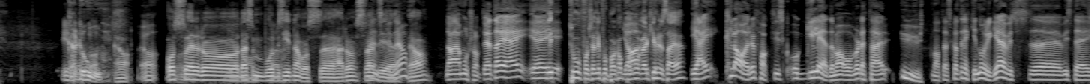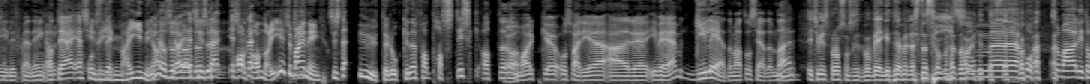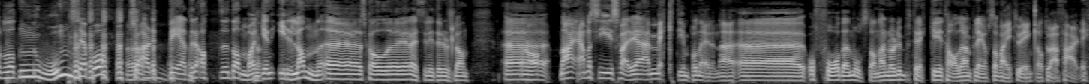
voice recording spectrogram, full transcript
Målet. Ja. Ja. Og så er det da de som bor ved siden av oss eh, her, da. Sverige. Svenskene, ja. ja. Nei, det er morsomt. Dette, jeg, jeg, Litt to forskjellige fotballkamper, Ja. vel kunne si. jeg klarer faktisk å glede meg over dette her uten at jeg skal trekke Norge, hvis, eh, hvis det gir litt mening. At jeg, jeg Og syns det gir mening! Ja, altså, ja, jeg det- det- det er- alt er- annet gir ikke mening! syns det er utelukkende fantastisk at eh, Danmark eh, og Sverige er i VM. Gleder meg til å se dem der. Ikke minst for oss som skal sitte på VGTV neste sommer. så som, eh, som er litt opptatt av at noen ser på, så er det bedre at Danmark enn Irland eh, skal reise litt til Russland. Eh, Nei, jeg må si Sverige er mektig imponerende. Uh, å få den motstanderen Når du trekker Italia i en playoff, så veit du egentlig at du er ferdig.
